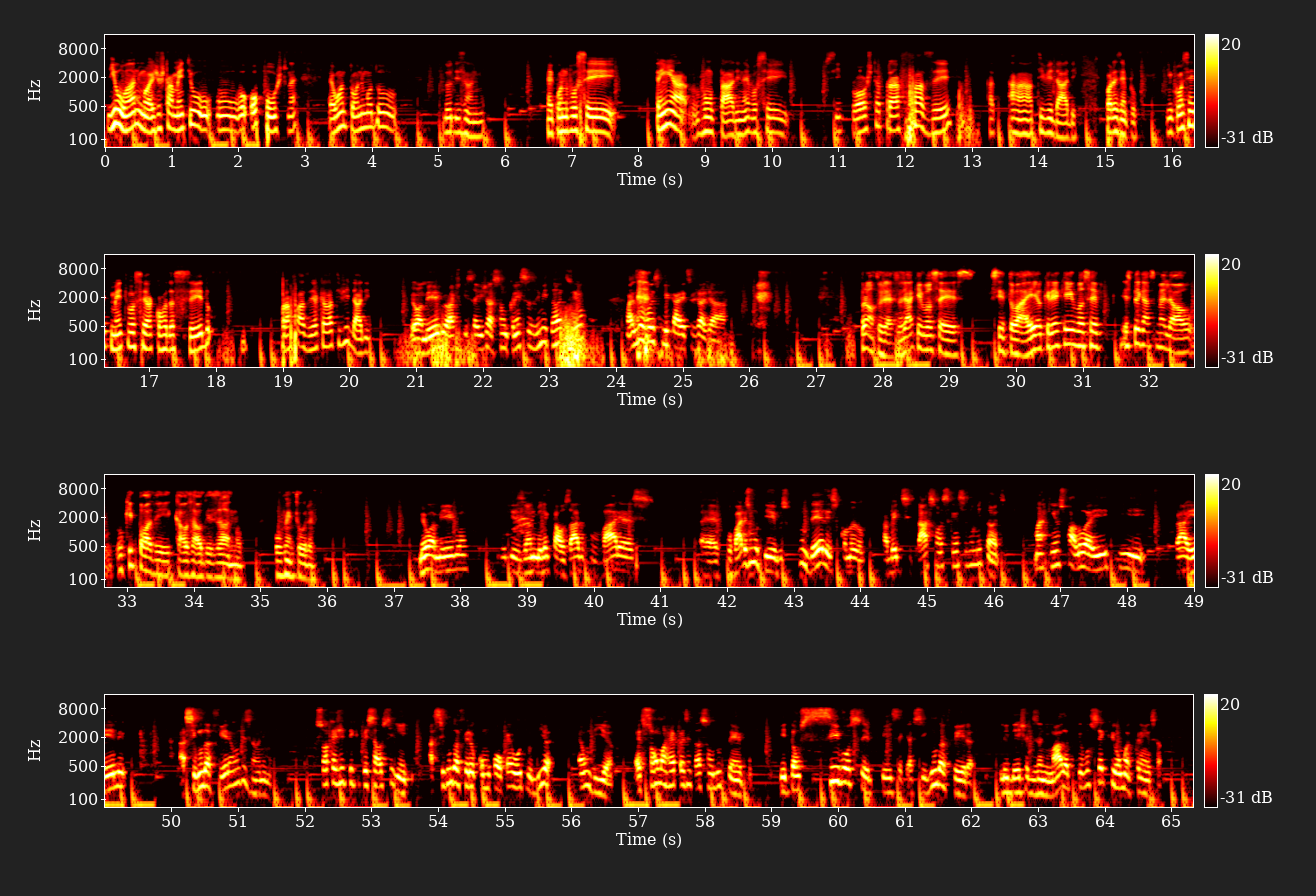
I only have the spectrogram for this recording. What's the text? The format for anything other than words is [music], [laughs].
E o ânimo é justamente o, o, o oposto, né? É o antônimo do, do desânimo. É quando você tem a vontade, né? Você se prostra para fazer a, a, atividade. Por exemplo, inconscientemente você acorda cedo para fazer aquela atividade. Meu amigo, eu acho que isso aí já são crenças limitantes, viu? Mas eu vou explicar isso já já. Pronto, Gerson, já que você citou aí, eu queria que você explicasse melhor o que pode causar o desânimo, porventura. Meu amigo, o desânimo ele é causado por várias é, por vários motivos. Um deles, como eu acabei de citar, são as crenças limitantes. Marquinhos falou aí que para ele a segunda-feira é um desânimo. Só que a gente tem que pensar o seguinte: a segunda-feira, como qualquer outro dia, é um dia. É só uma representação do tempo. Então, se você pensa que a segunda-feira lhe deixa desanimado, é porque você criou uma crença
